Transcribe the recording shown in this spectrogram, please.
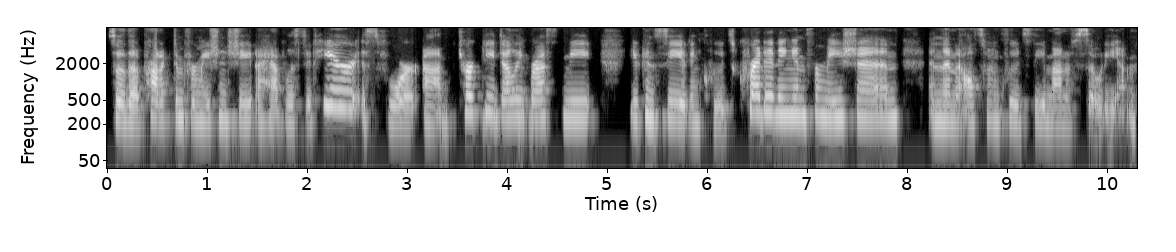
So the product information sheet I have listed here is for um, turkey deli breast meat. You can see it includes crediting information, and then it also includes the amount of sodium.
